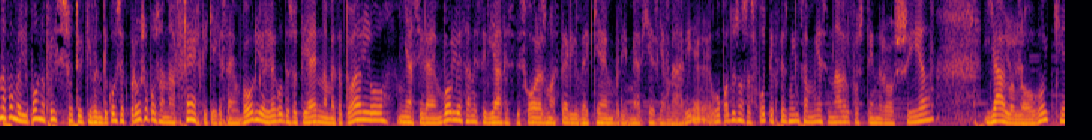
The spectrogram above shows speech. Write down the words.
Να πούμε λοιπόν επίσης ότι ο κυβερνητικός εκπρόσωπος αναφέρθηκε και στα εμβόλια, λέγοντας ότι ένα μετά το άλλο, μια σειρά εμβόλια θα είναι στη διάθεση της χώρας μας τέλη Δεκέμβρη με αρχές Γενάρη. Ε, εγώ πάντως να σας πω ότι χθες μίλησα με μια συνάδελφο στην Ρωσία για άλλο λόγο και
